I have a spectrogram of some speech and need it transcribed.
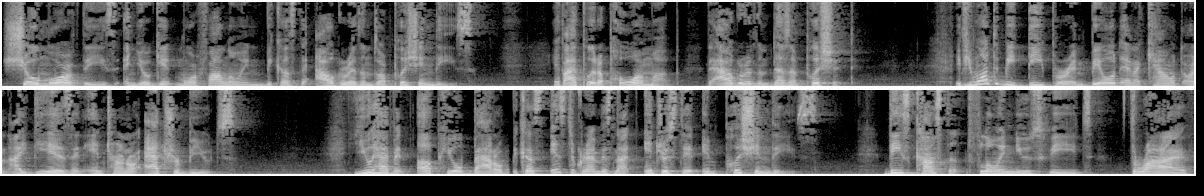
Show more of these and you'll get more following because the algorithms are pushing these. If I put a poem up, the algorithm doesn't push it. If you want to be deeper and build an account on ideas and internal attributes, you have an uphill battle because Instagram is not interested in pushing these. These constant flowing news feeds thrive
